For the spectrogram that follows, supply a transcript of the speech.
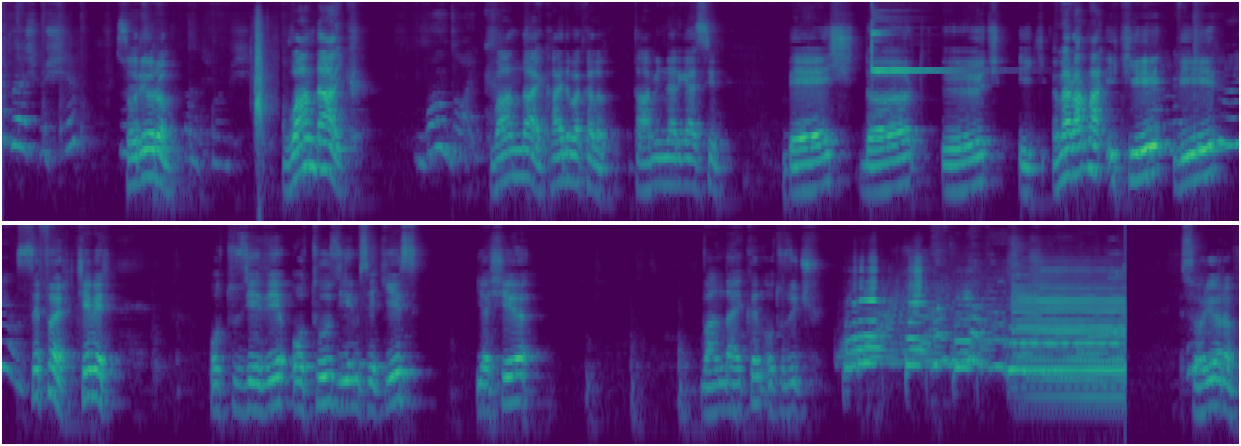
yaklaşmışım. Soruyorum. Van Dijk. Van Dijk. Van Dijk. Haydi bakalım. Tahminler gelsin. 5, 4, 3, 2. Ömer bakma. 2, 1, 0. Çevir. 37, 30, 28. Yaşı Van Dijk'ın 33. Ben de yaklaşmışım. Soruyorum.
